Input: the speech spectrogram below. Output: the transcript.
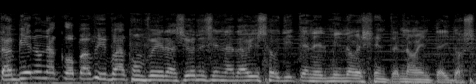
También una Copa FIFA Confederaciones en Arabia Saudita en el 1992.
